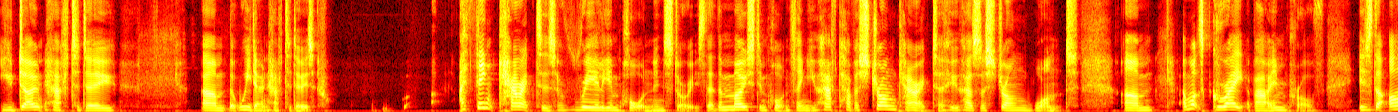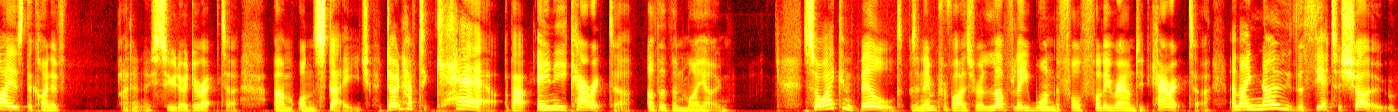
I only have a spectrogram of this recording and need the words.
you don't have to do, um, that we don't have to do is I think characters are really important in stories. They're the most important thing. You have to have a strong character who has a strong want. Um, and what's great about improv is that I, as the kind of I don't know, pseudo director um, on stage, don't have to care about any character other than my own. So I can build as an improviser a lovely, wonderful, fully rounded character. And I know the theatre show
